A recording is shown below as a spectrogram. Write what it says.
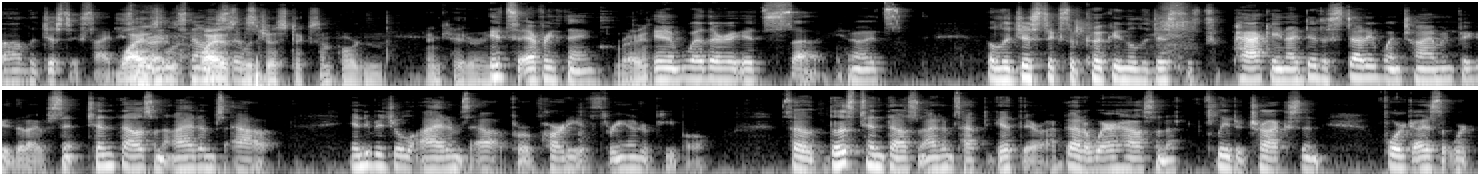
uh, logistics side. Why So is it's not why is logistics important in catering? It's everything. right. and whether it's uh, you know it's the logistics of cooking, the logistics of packing. I did a study one time and figured that I've sent ten thousand items out, individual items out for a party of three hundred people. So those ten thousand items have to get there. I've got a warehouse and a fleet of trucks and four guys that work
